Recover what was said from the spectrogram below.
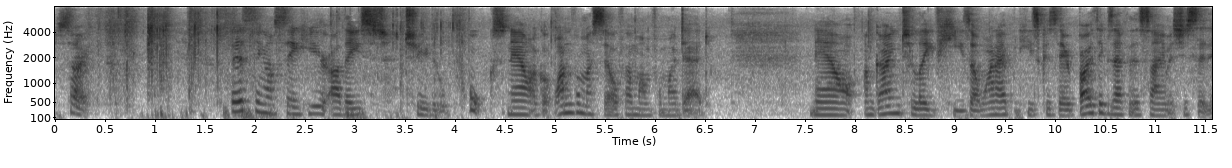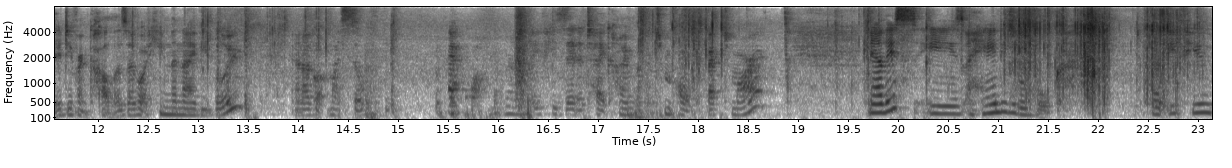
So first thing I'll see here are these two little books. Now I've got one for myself and one for my dad. Now I'm going to leave his. I won't open his because they're both exactly the same. It's just that they're different colours. I got him the navy blue and I got myself. To there to take home oh, back tomorrow. Now this is a handy little book. So if you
